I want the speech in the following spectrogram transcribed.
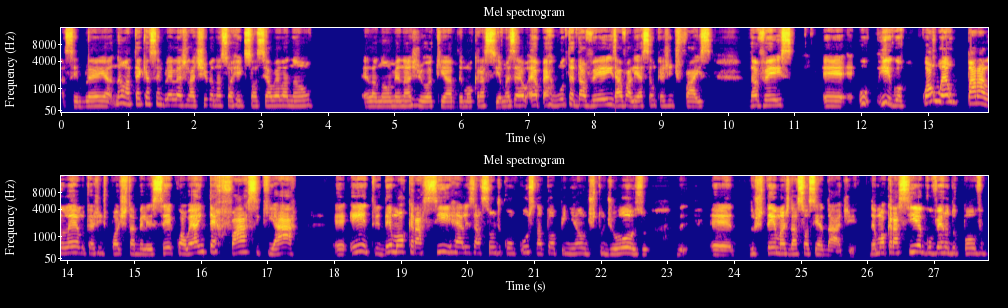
Assembleia, não, até que a Assembleia Legislativa na sua rede social ela não ela não homenageou aqui a democracia, mas é, é a pergunta da vez, a avaliação que a gente faz da vez. É, o, Igor, qual é o paralelo que a gente pode estabelecer? Qual é a interface que há é, entre democracia e realização de concurso, na tua opinião, de estudioso é, dos temas da sociedade? Democracia, governo do povo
